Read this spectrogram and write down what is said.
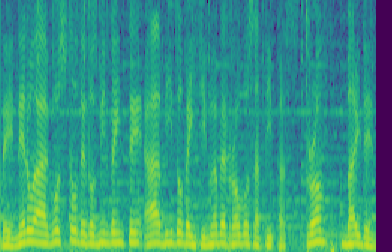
De enero a agosto de 2020 ha habido 29 robos a pipas. Trump-Biden,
